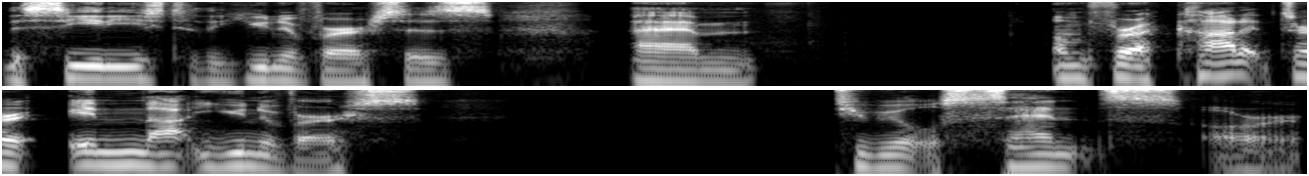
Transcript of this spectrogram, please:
the series to the universes. Um and for a character in that universe to be able to sense or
